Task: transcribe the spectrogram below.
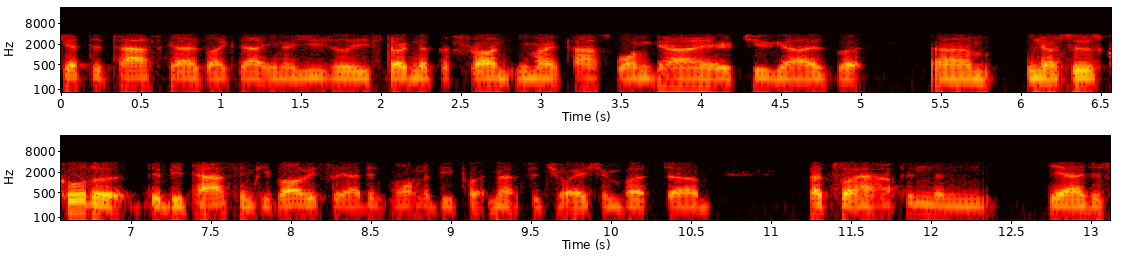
get to pass guys like that. You know, usually starting at the front, you might pass one guy or two guys, but um, you know, so it was cool to to be passing people. Obviously, I didn't want to be put in that situation, but um, that's what happened, and yeah, just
